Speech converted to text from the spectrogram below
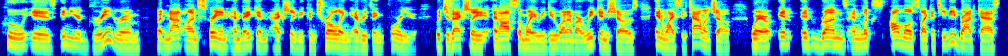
who is in your green room but not on screen and they can actually be controlling everything for you which is actually an awesome way we do one of our weekend shows nyc talent show where it it runs and looks almost like a tv broadcast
